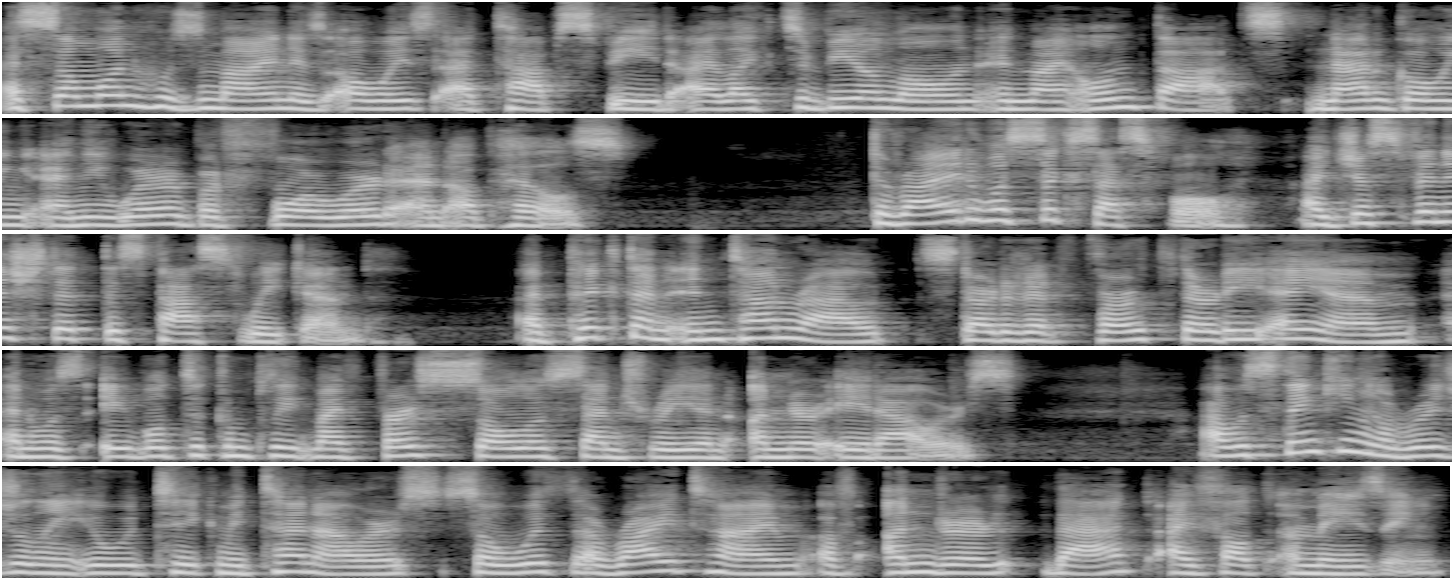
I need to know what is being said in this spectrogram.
As someone whose mind is always at top speed, I like to be alone in my own thoughts, not going anywhere but forward and up hills. The ride was successful. I just finished it this past weekend. I picked an in-town route, started at 4.30 a.m., and was able to complete my first solo century in under eight hours. I was thinking originally it would take me 10 hours, so with a ride time of under that, I felt amazing.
